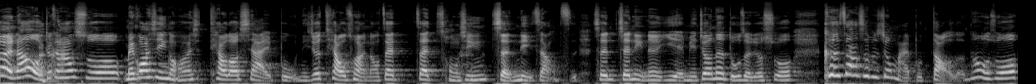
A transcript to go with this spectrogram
对，然后我就跟他说，没关系，你赶快跳到下一步，你就跳出来，然后再再重新整理这样子，整整理那个页面。就那个读者就说，可是这样是不是就买不到了？然后我说，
